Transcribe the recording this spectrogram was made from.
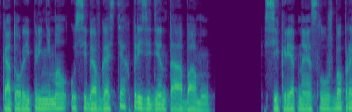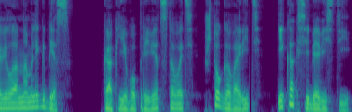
который принимал у себя в гостях президента Обаму. Секретная служба провела нам ликбез, как его приветствовать, что говорить и как себя вести.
